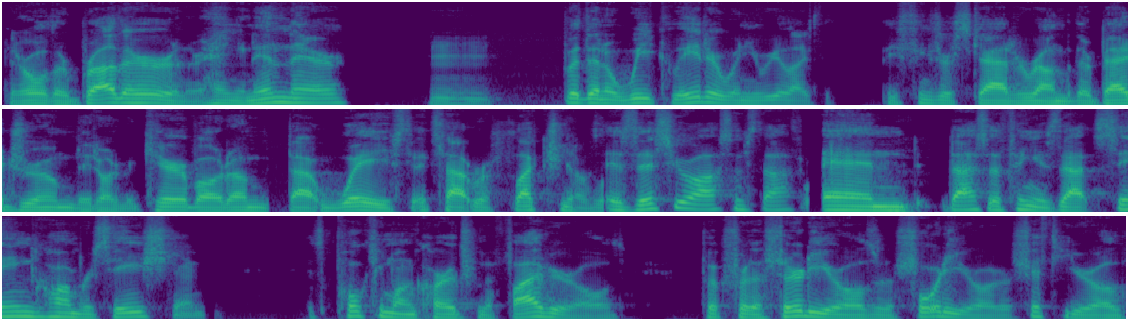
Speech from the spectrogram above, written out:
their older brother and they're hanging in there. Mm-hmm. But then a week later, when you realize these things are scattered around their bedroom, they don't even care about them, that waste, it's that reflection of, is this your awesome stuff? And that's the thing is that same conversation, it's Pokemon cards from the five year old, but for the 30 year olds or the 40 year old or 50 year old,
